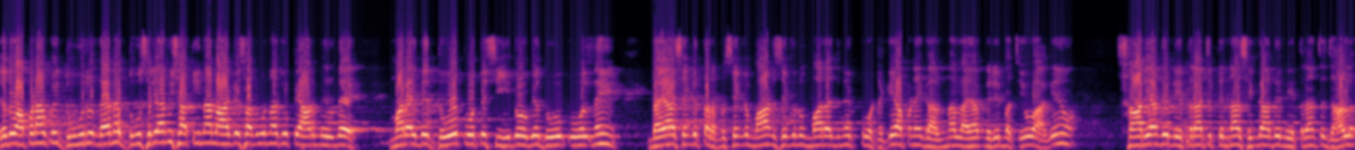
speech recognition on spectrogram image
ਜਦੋਂ ਆਪਣਾ ਕੋਈ ਦੂਰ ਹੁੰਦਾ ਨਾ, ਦੂਸਰਿਆਂ ਨੂੰ ਛਾਤੀ ਨਾਲ ਲਾ ਕੇ ਸਾਨੂੰ ਉਹਨਾਂ ਚੋਂ ਪਿਆਰ ਮਿਲਦਾ ਮਹਾਰਾਜ ਦੇ ਦੋ ਪੁੱਤ ਸ਼ਹੀਦ ਹੋ ਗਏ, ਦੋ ਕੋਲ ਨਹੀਂ ਦਇਆ ਸਿੰਘ, ਧਰਮ ਸਿੰਘ, ਮਾਨ ਸਿੰਘ ਨੂੰ ਮਹਾਰਾਜ ਨੇ ਘੁੱਟ ਕੇ ਆਪਣੇ ਗਲ ਨਾਲ ਲਾਇਆ, ਮੇਰੇ ਬੱਚਿਓ ਆ ਗਏ ਹੋ? ਸਾਰਿਆਂ ਦੇ ਨੇਤਰਾਂ 'ਚ, ਤਿੰਨਾਂ ਸਿੰਘਾਂ ਦੇ ਨੇਤਰਾਂ 'ਚ ਜਲ।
